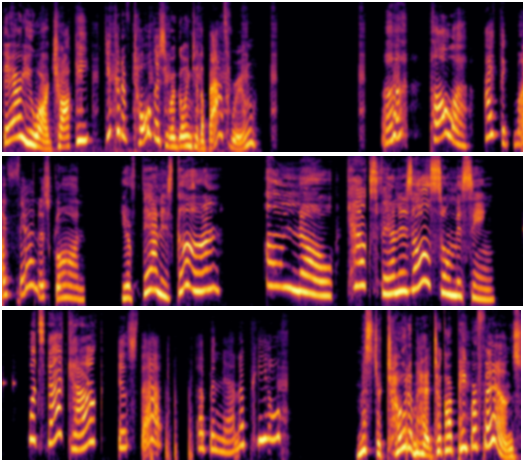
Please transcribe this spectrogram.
There you are, Chalky. You could have told us you were going to the bathroom. Huh? Paula, I think my fan is gone. Your fan is gone? Oh no! Calc's fan is also missing. What's that, Calc? Is that a banana peel? Mr. Totemhead took our paper fans.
